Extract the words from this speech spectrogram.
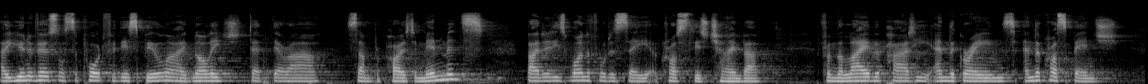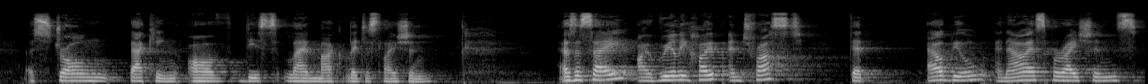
a universal support for this bill. I acknowledge that there are some proposed amendments, but it is wonderful to see across this chamber from the Labor Party and the Greens and the crossbench a strong backing of this landmark legislation. As I say, I really hope and trust that our bill and our aspirations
